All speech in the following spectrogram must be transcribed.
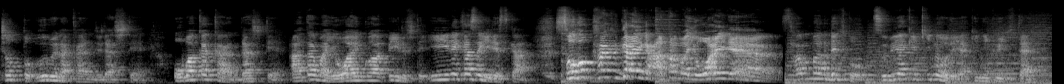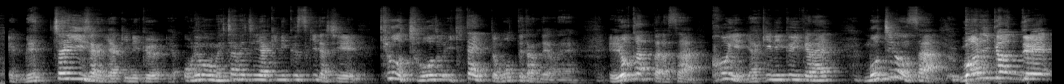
ちょっとウブな感じ出して、おバカ感出して、頭弱い子アピールして、いいね稼ぎですかその考えが頭弱いねレフト、つぶやき機能で焼肉行きたい。え、めっちゃいいじゃん、焼肉。いや、俺もめちゃめちゃ焼肉好きだし、今日ちょうど行きたいって思ってたんだよね。え、よかったらさ、今夜焼肉行かない？もちろんさ、割り勘で、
